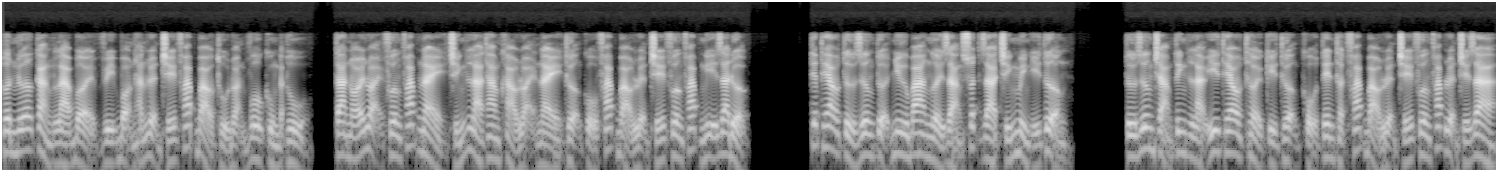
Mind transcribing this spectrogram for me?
hơn nữa càng là bởi vì bọn hắn luyện chế pháp bảo thủ đoạn vô cùng đặc thù ta nói loại phương pháp này chính là tham khảo loại này thượng cổ pháp bảo luyện chế phương pháp nghĩ ra được. Tiếp theo từ dương tựa như ba người giảng xuất ra chính mình ý tưởng. Từ dương trạm tinh là y theo thời kỳ thượng cổ tên thật pháp bảo luyện chế phương pháp luyện chế ra,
